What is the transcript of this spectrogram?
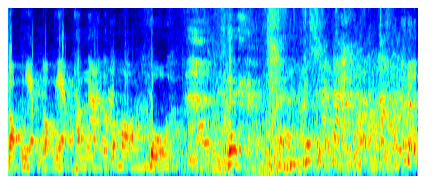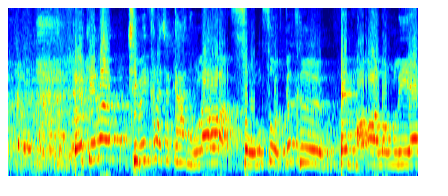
งอกเงียบงอกเงียบทำงานเราก็มองโหเฮ้ยเราคิดว่าชีวิตข้าราชการของเราอะสูงสุดก็คือเป็นผอโรงเรียน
